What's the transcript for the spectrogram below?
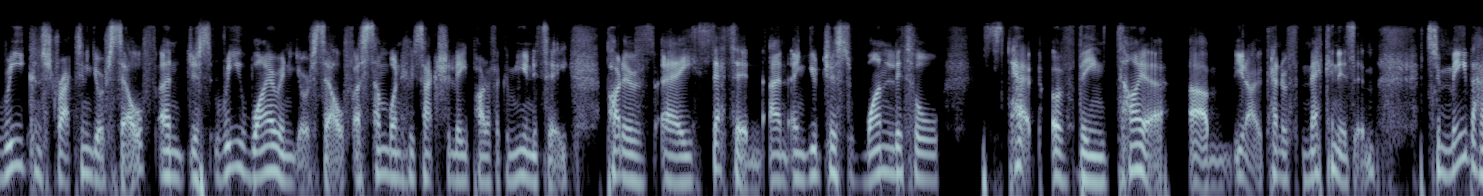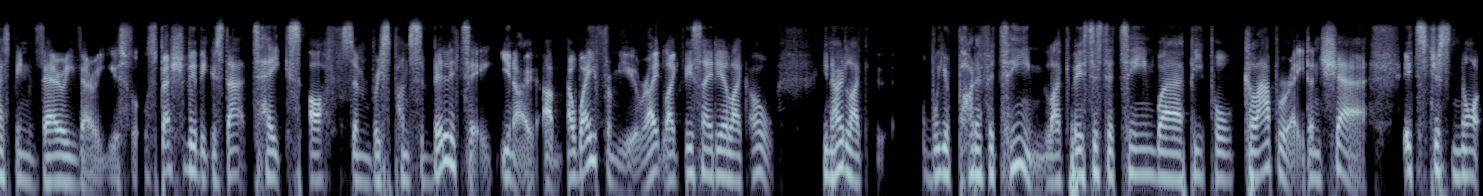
reconstructing yourself and just rewiring yourself as someone who's actually part of a community, part of a setting, and and you're just one little step of the entire um, you know, kind of mechanism, to me that has been very, very useful, especially because that takes off some responsibility, you know, um, away from you, right? Like this idea, like, oh, you know, like we are part of a team. Like this is the team where people collaborate and share. It's just not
